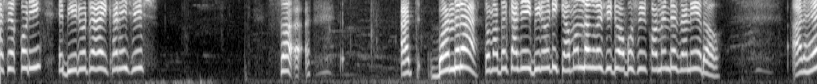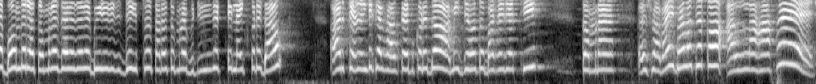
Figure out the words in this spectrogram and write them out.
আশা করি এই ভিডিওটা এখানেই শেষ। আজ বন্ধুরা, তোমাদের কাছে এই ভিডিওটি কেমন লাগল সেটা অবশ্যই কমেন্টে জানিয়ে দাও। আর হ্যাঁ বন্ধুরা, তোমরা যারা যারা ভিডিওটি দেখছ, তারা তোমরা ভিডিওটিকে লাইক করে দাও। আর চ্যানেলটিকে সাবস্ক্রাইব করে দাও। আমি যেহেতু বাসায় যাচ্ছি, তোমরা সবাই ভালো থেকো। আল্লাহ হাফেজ।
